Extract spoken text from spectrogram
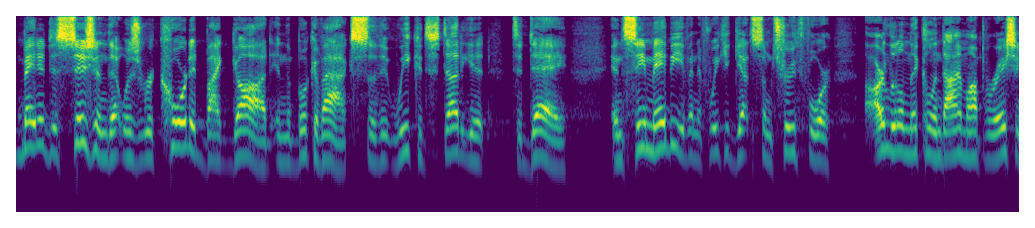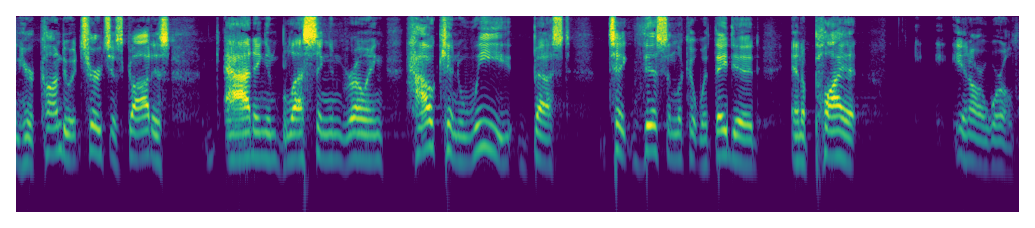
made a decision that was recorded by God in the book of Acts so that we could study it today and see maybe even if we could get some truth for our little nickel and dime operation here, Conduit Church, as God is adding and blessing and growing. How can we best take this and look at what they did and apply it in our world?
